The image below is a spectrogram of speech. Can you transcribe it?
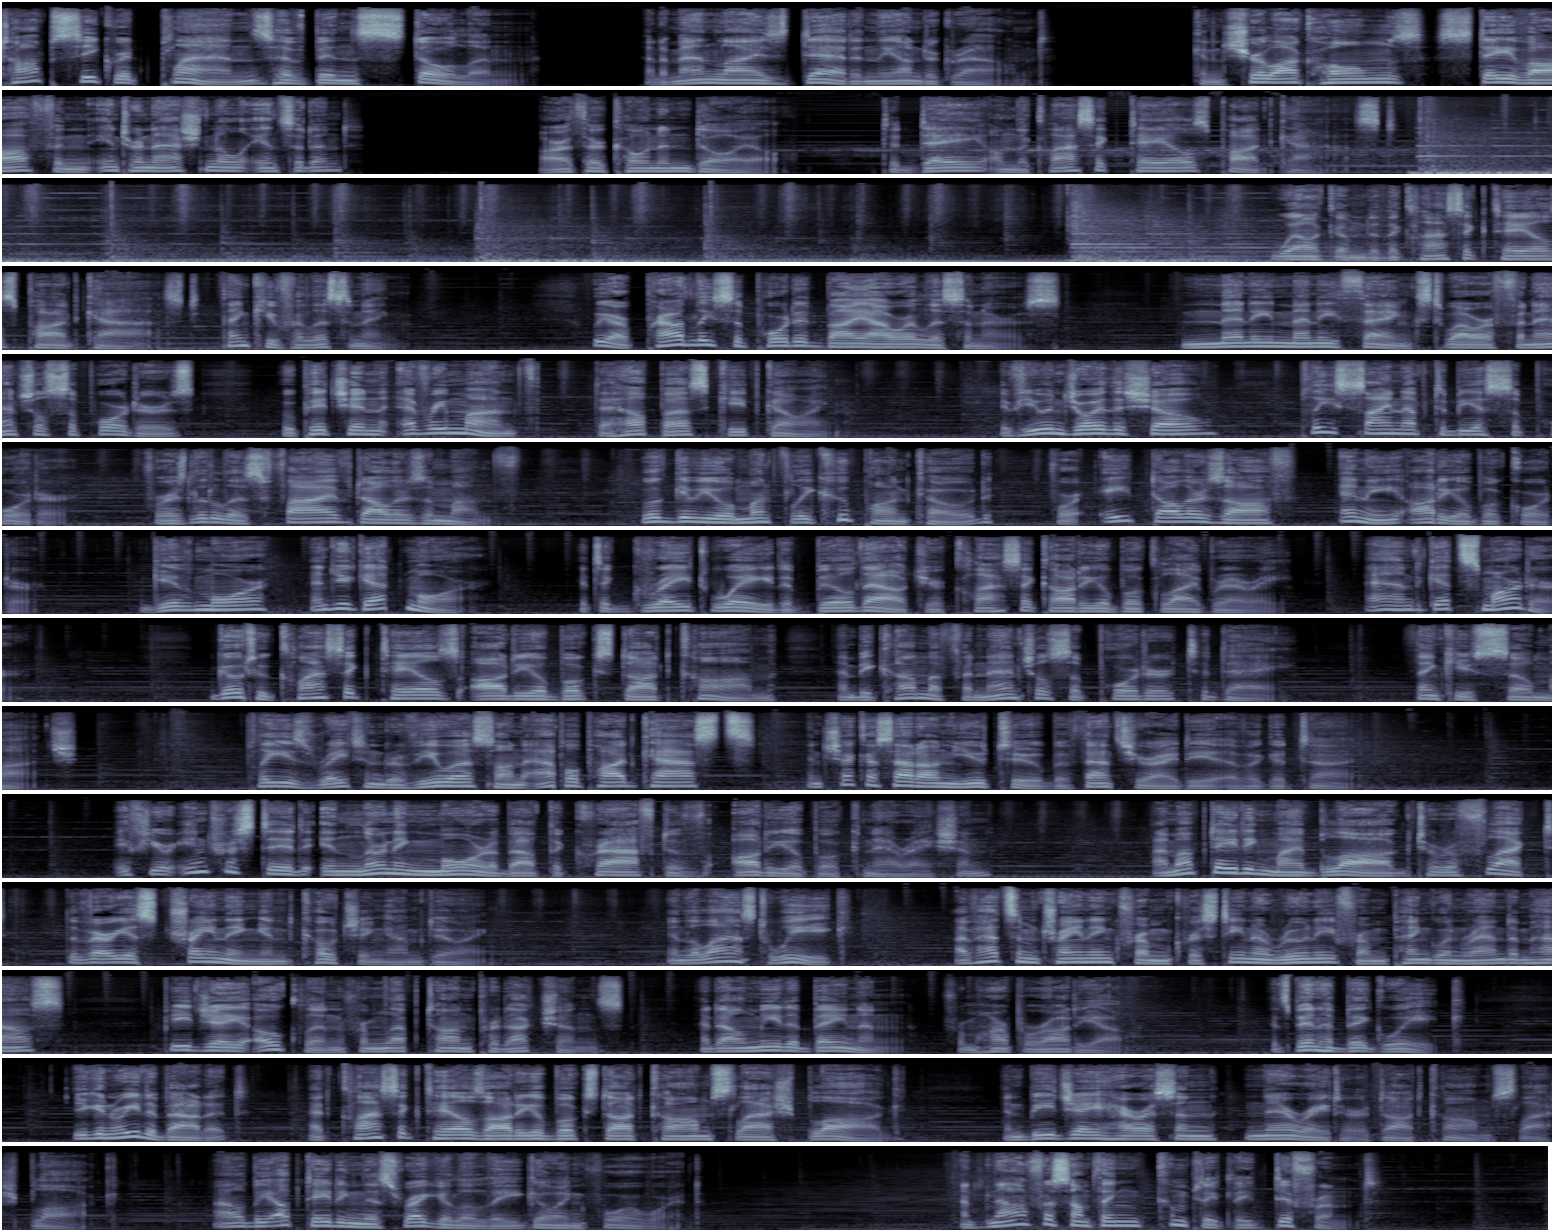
Top secret plans have been stolen, and a man lies dead in the underground. Can Sherlock Holmes stave off an international incident? Arthur Conan Doyle, today on the Classic Tales podcast. Welcome to the Classic Tales podcast. Thank you for listening. We are proudly supported by our listeners. Many, many thanks to our financial supporters who pitch in every month to help us keep going. If you enjoy the show, please sign up to be a supporter for as little as $5 a month. We'll give you a monthly coupon code for $8 off any audiobook order. Give more and you get more. It's a great way to build out your classic audiobook library and get smarter. Go to classictalesaudiobooks.com and become a financial supporter today. Thank you so much. Please rate and review us on Apple Podcasts and check us out on YouTube if that's your idea of a good time. If you're interested in learning more about the craft of audiobook narration, I'm updating my blog to reflect the various training and coaching I'm doing. In the last week, I've had some training from Christina Rooney from Penguin Random House, PJ Ochlan from Lepton Productions, and Almeda Beynon from Harper Audio. It's been a big week. You can read about it at classictalesaudiobooks.com slash blog and bjharrisonnarrator.com slash blog. I'll be updating this regularly going forward. And now for something completely different.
